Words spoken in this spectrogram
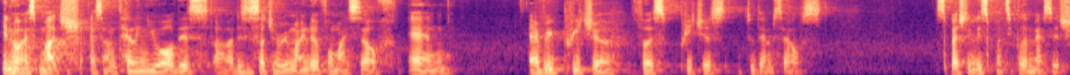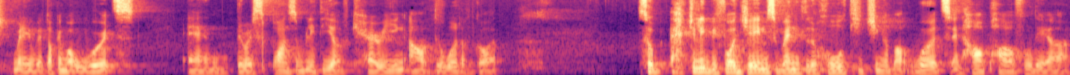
You know, as much as I'm telling you all this, uh, this is such a reminder for myself. And every preacher first preaches to themselves, especially this particular message when we're talking about words and the responsibility of carrying out the word of God. So, actually, before James went into the whole teaching about words and how powerful they are,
